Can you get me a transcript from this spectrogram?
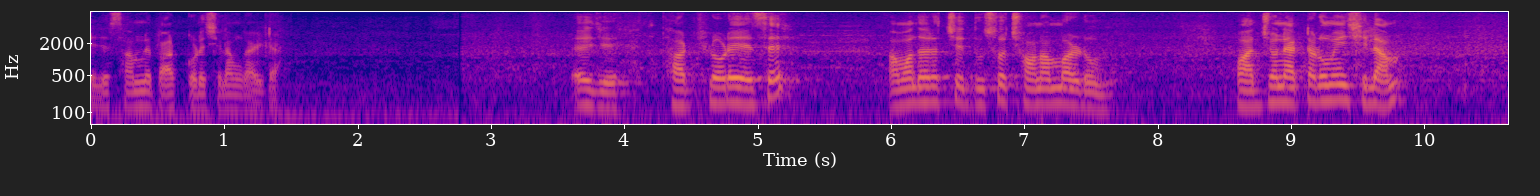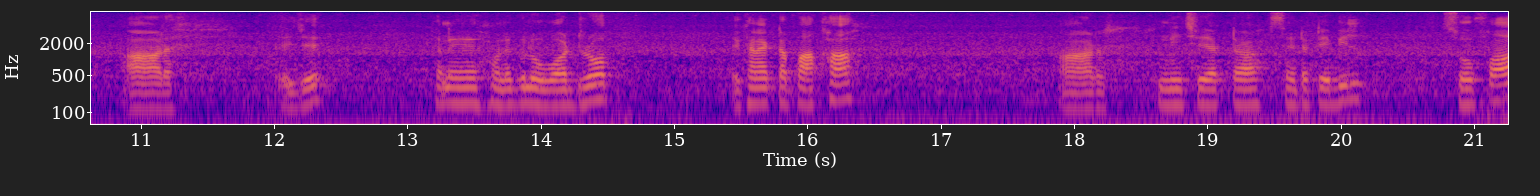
এই যে সামনে পার্ক করেছিলাম গাড়িটা। এই যে থার্ড ফ্লোরে এসে আমাদের হচ্ছে দুশো ছ নম্বর রুম পাঁচজন একটা রুমেই ছিলাম। আর এই যে এখানে অনেকগুলো ওয়ার্ড্রপ এখানে একটা পাখা, আর নিচে একটা সেন্টার টেবিল সোফা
